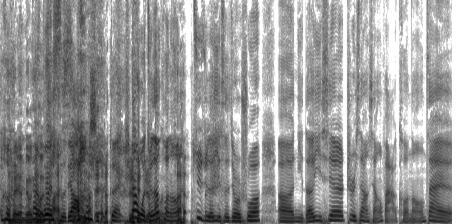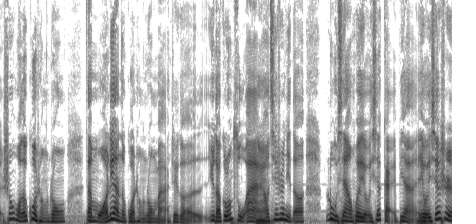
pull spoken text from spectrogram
当然也没有 但是不会死掉 对，但我觉得可能句句的意思就是说，呃，你的一些志向想法，可能在生活的过程中，在磨练的过程中吧，这个遇到各种阻碍，然后嗯其实你的路线会有一些改变，有一嗯些是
